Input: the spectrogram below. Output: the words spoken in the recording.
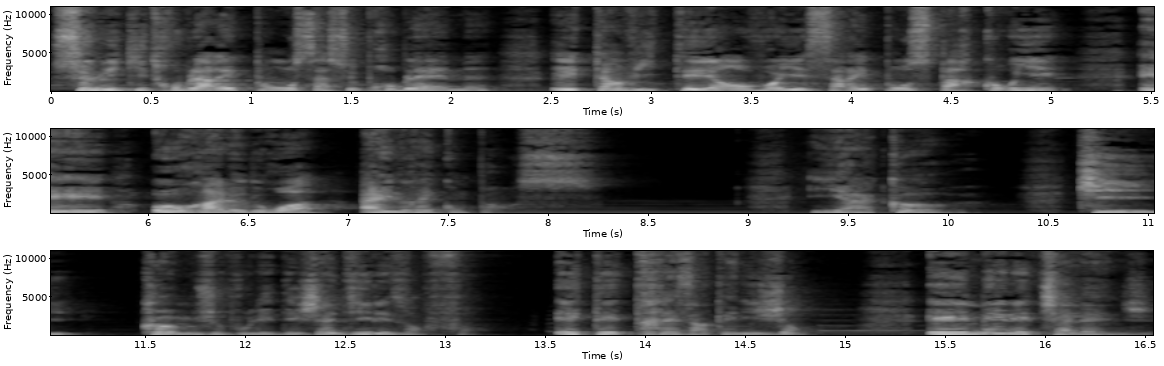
Celui qui trouve la réponse à ce problème est invité à envoyer sa réponse par courrier et aura le droit à une récompense. Yaakov, qui, comme je vous l'ai déjà dit les enfants, était très intelligent et aimait les challenges,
